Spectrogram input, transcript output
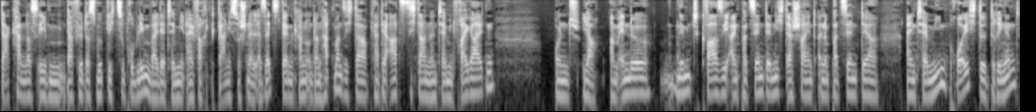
Da kann das eben, da führt das wirklich zu Problemen, weil der Termin einfach gar nicht so schnell ersetzt werden kann und dann hat man sich da, hat der Arzt sich da einen Termin freigehalten und ja, am Ende nimmt quasi ein Patient, der nicht erscheint, einem Patient, der einen Termin bräuchte dringend,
